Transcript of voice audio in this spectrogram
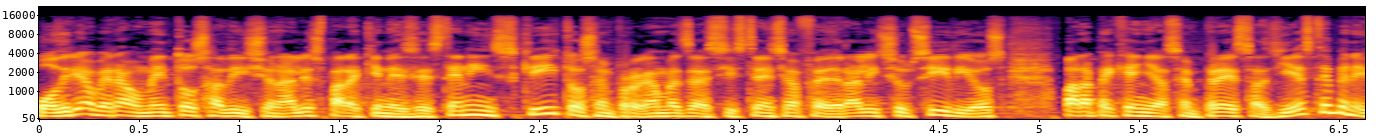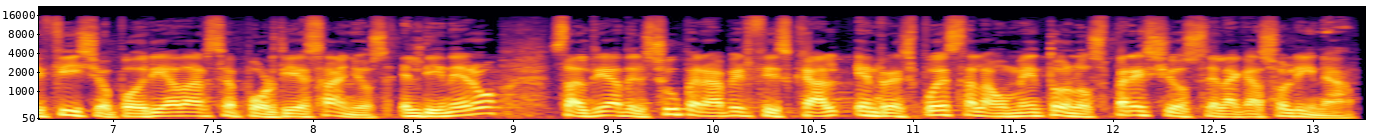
Podría haber aumentos adicionales para quienes estén inscritos en programas de asistencia federal y subsidios para pequeñas empresas y este beneficio podría darse por 10 años. El dinero saldría del superávit fiscal en respuesta al aumento en los precios de la gasolina.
